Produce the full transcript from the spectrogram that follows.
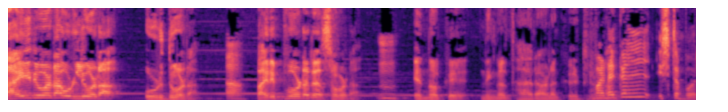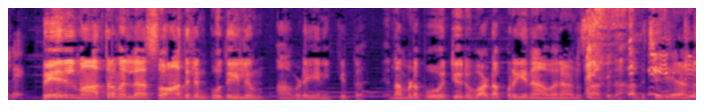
തൈരുവട ഉള്ളിവട ഉഴുന്നുവട പരിപ്പുവട രസവട. എന്നൊക്കെ നിങ്ങൾ ധാരാളം കേട്ടിട്ടുണ്ട് വടകൾ ഇഷ്ടം പോലെ പേരിൽ മാത്രമല്ല സ്വാദിലും കൊതിയിലും അവിടെ എനിക്കിട്ട്. നമ്മുടെ പോറ്റി ഒരു വടപ്രിയനാവാനാണ് സാധ്യത. അത് ശരിയാണ്.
